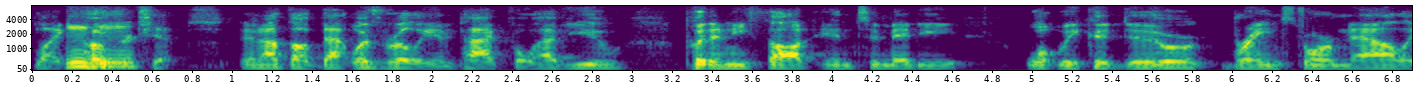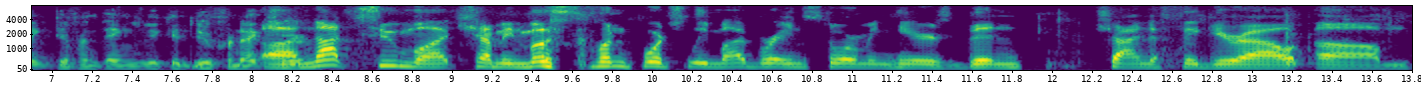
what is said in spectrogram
like mm-hmm. poker chips and i thought that was really impactful have you put any thought into maybe what we could do or brainstorm now, like different things we could do for next uh, year? Not too much. I mean, most unfortunately, my brainstorming here has been trying to figure out um,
